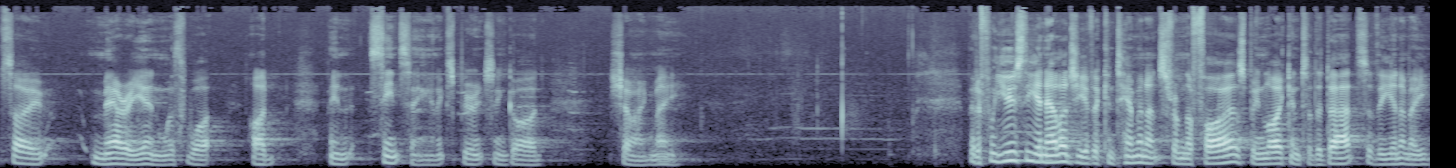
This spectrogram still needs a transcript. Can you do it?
so marry in with what I'd been sensing and experiencing God showing me. But if we use the analogy of the contaminants from the fires being likened to the darts of the enemy,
